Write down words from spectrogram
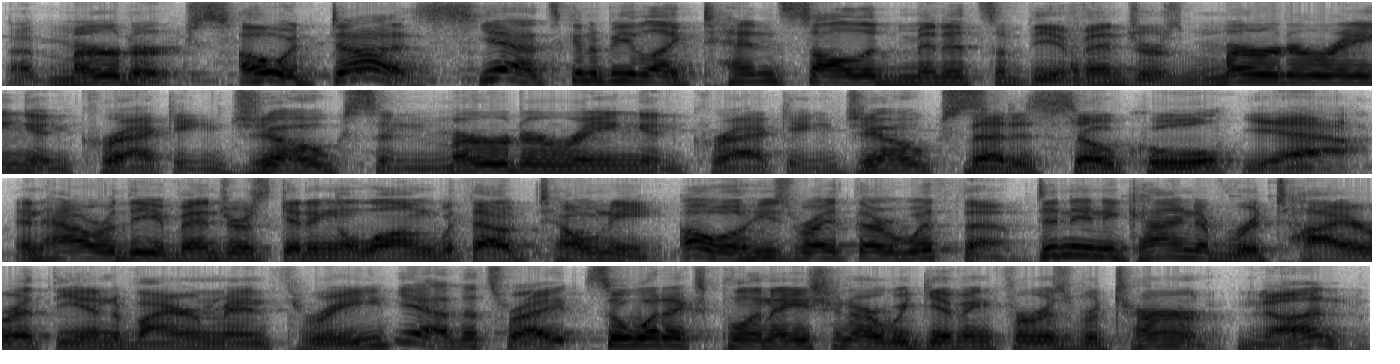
uh, murders. Oh, it does. Yeah, it's gonna be like 10 solid minutes of the Avengers murdering and cracking jokes and murdering and cracking jokes. That is so cool. yeah. And how are the Avengers getting along without Tony? Oh, well, he's right there with them. Didn't he kind of retire at the end of Iron Man 3? Yeah, that's right. So what explanation are we giving for his return? None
